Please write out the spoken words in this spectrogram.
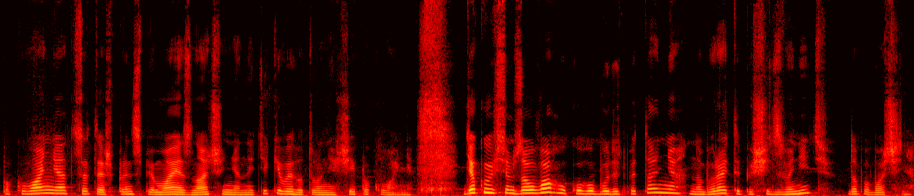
пакування це теж, в принципі, має значення не тільки виготовлення, ще й пакування. Дякую всім за увагу. У кого будуть питання, набирайте, пишіть, дзвоніть. До побачення.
